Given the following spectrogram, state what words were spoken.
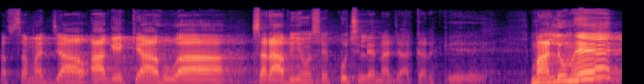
अब समझ जाओ आगे क्या हुआ, शराबियों से पूछ लेना जा करके। मालूम है,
